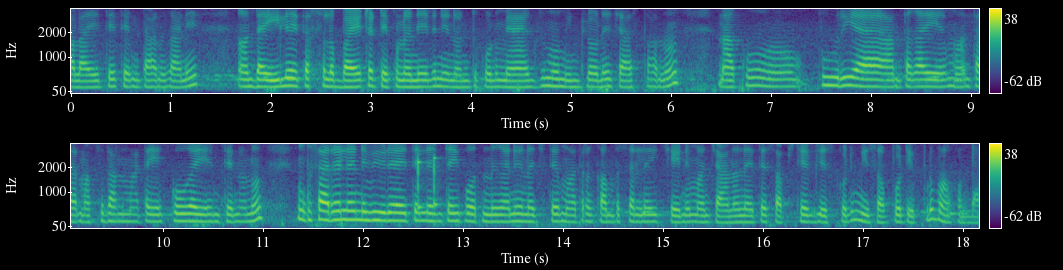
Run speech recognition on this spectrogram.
అలా అయితే తింటాను కానీ డైలీ అయితే అసలు బయట టిఫిన్ అనేది నేను అంటుకోను. మ్యాక్సిమం ఇంట్లోనే చేస్తాను. నాకు పూరి అంతగా ఏం అంత నచ్చదనమాట ఎక్కువగా ఏం తినను. ఇంకా సరేలేండి వీడియో అయితే లెంత్ అయిపోతుంది కానీ నచ్చితే మాత్రం కంపల్సరీ లైక్ చేయండి. మన ఛానల్ అయితే సబ్స్క్రైబ్ చేసుకొని మీ సపోర్ట్ ఎప్పుడు మాకు ఉండాలి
